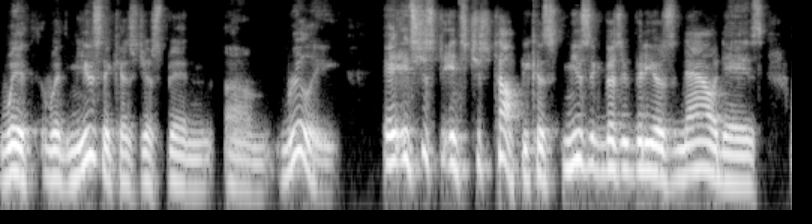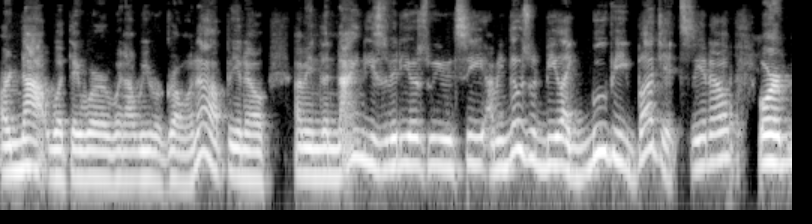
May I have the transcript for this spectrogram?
with with music has just been um, really it's just it's just tough because music videos nowadays are not what they were when we were growing up you know? I mean the 90s videos we would see i mean those would be like movie budgets you know? Or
